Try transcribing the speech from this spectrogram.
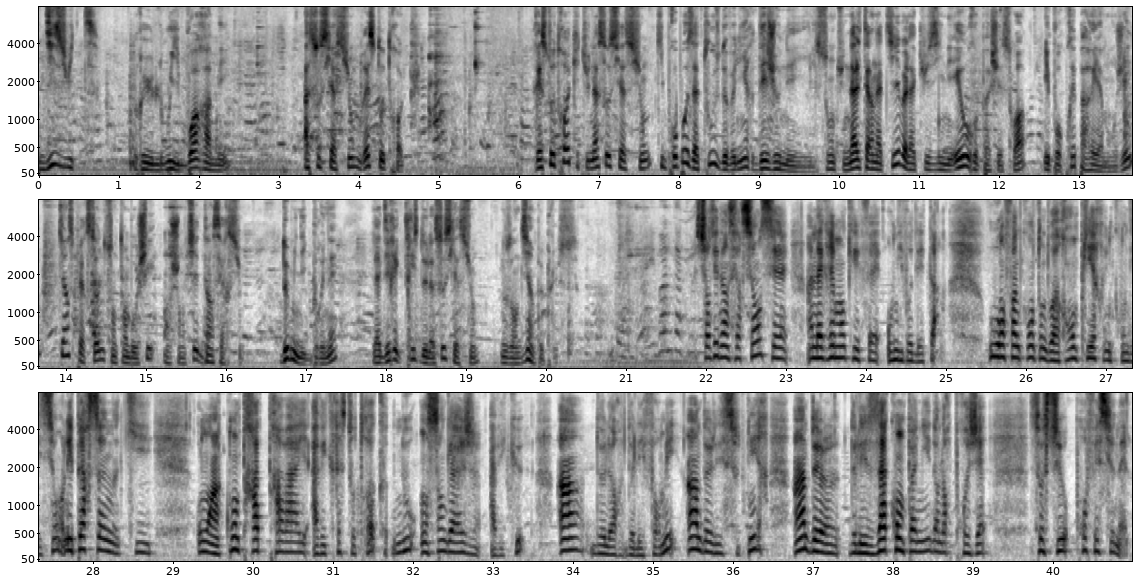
18 rue Louis Boisramé, association Resto Troc. Resto Troc est une association qui propose à tous de venir déjeuner. Ils sont une alternative à la cuisine et au repas chez soi. Et pour préparer à manger, 15 personnes sont embauchées en chantier d'insertion. Dominique Brunet, la directrice de l'association, nous en dit un peu plus. Chantier d'insertion, c'est un agrément qui est fait au niveau de l'État, où en fin de compte, on doit remplir une condition. Les personnes qui ont un contrat de travail avec Resto Troc, nous, on s'engage avec eux, un, de, leur, de les former, un, de les soutenir, un, de, de les accompagner dans leurs projets socio-professionnels.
